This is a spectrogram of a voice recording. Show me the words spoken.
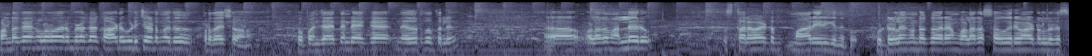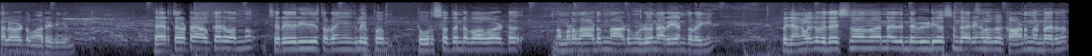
പണ്ടൊക്കെ ഞങ്ങളോട് വരുമ്പോഴൊക്കെ കാട് പിടിച്ച് കിടന്നൊരു പ്രദേശമാണ്. ഇപ്പോൾ പഞ്ചായത്തിന്റെയൊക്കെ നേതൃത്വത്തിൽ വളരെ നല്ലൊരു സ്ഥലമായിട്ട് മാറിയിരിക്കുന്നു ഇപ്പോൾ കുട്ടികളെയും കൊണ്ടൊക്കെ വരാൻ വളരെ സൗകര്യമായിട്ടുള്ളൊരു സ്ഥലമായിട്ട് മാറിയിരിക്കുന്നു. നേരത്തെ തൊട്ടേ ആൾക്കാർ വന്നു. ചെറിയ രീതിയിൽ തുടങ്ങിയെങ്കിലും ഇപ്പം ടൂറിസത്തിന്റെ ഭാഗമായിട്ട് നമ്മുടെ നാടും നാട് മുഴുവൻ അറിയാൻ തുടങ്ങി. ഇപ്പം ഞങ്ങളൊക്കെ വിദേശത്ത് നിന്ന് തന്നെ ഇതിന്റെ വീഡിയോസും കാര്യങ്ങളൊക്കെ കാണുന്നുണ്ടായിരുന്നു.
